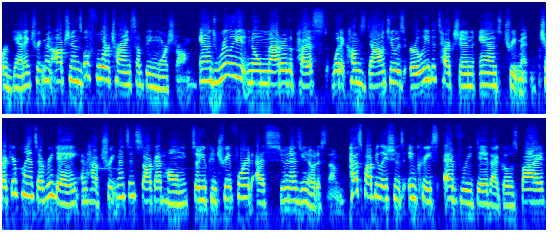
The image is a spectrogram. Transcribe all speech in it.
organic treatment options before trying something more strong. And really, no matter the pest, what it comes down to is early detection and treatment. Check your plants every day and have treatments in stock at home so you can treat for it as soon as you notice them. Pest populations increase every day that goes by,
